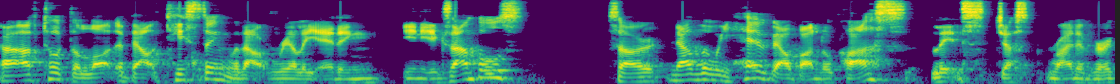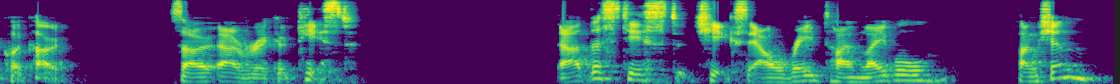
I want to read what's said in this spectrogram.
Uh, I've talked a lot about testing without really adding any examples. So now that we have our bundle class, let's just write a very quick code. So a very quick test. Uh, this test checks our read time label function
